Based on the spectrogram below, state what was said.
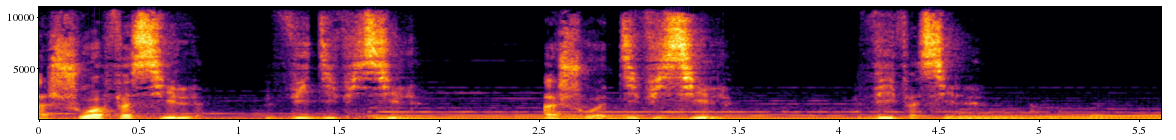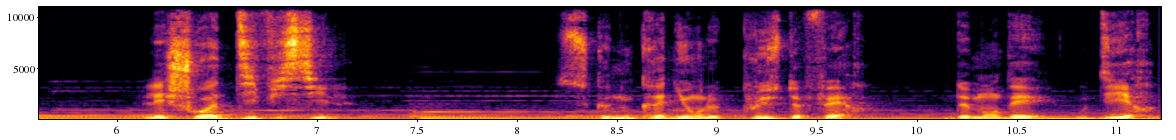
À choix facile, vie difficile. À choix difficile, vie facile. Les choix difficiles. Ce que nous craignons le plus de faire, demander ou dire,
